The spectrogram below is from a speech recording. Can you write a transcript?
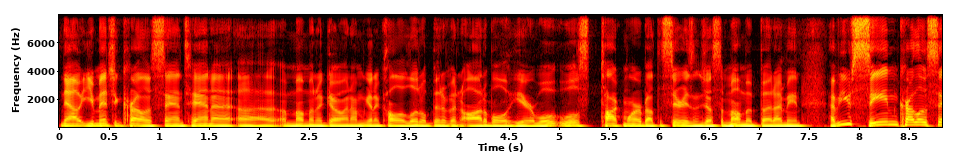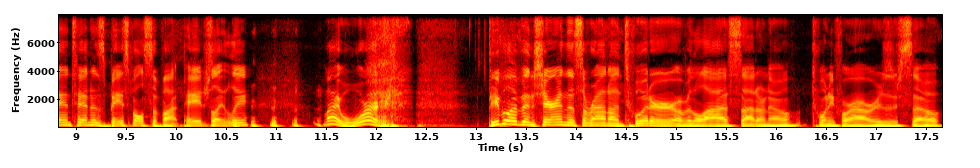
Now you mentioned Carlos Santana uh, a moment ago, and I'm going to call a little bit of an audible here. We'll we'll talk more about the series in just a moment, but I mean, have you seen Carlos Santana's baseball savant page lately? My word. People have been sharing this around on Twitter over the last, I don't know, 24 hours or so.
